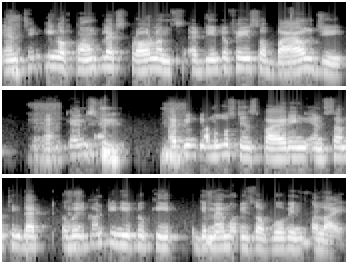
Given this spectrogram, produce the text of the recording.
and thinking of complex problems at the interface of biology and chemistry have been the most inspiring and something that will continue to keep the memories of Govind alive.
